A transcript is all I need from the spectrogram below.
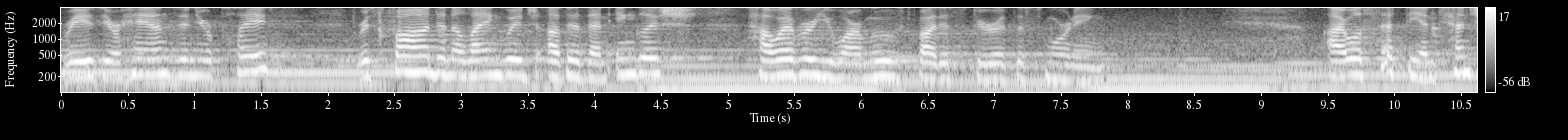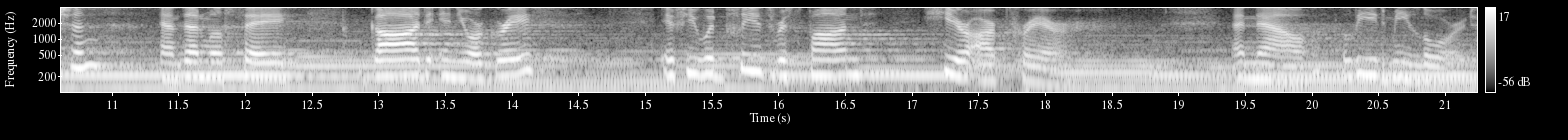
raise your hands in your place, respond in a language other than English, however you are moved by the Spirit this morning. I will set the intention and then we'll say, God, in your grace, if you would please respond, hear our prayer. And now, lead me, Lord.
